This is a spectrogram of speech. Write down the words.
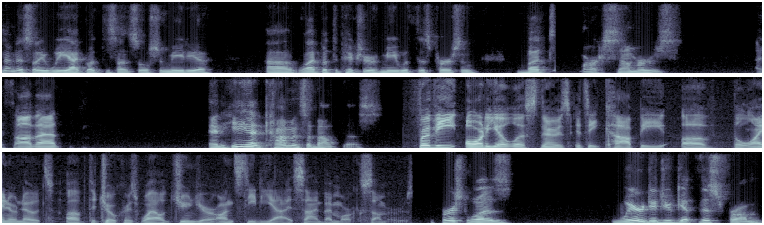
not necessarily we, I put this on social media. Uh, well, I put the picture of me with this person, but Marc Summers, I saw that. and he had comments about this. For the audio listeners, it's a copy of the liner notes of the Joker's Wild Jr. on CDI signed by Marc Summers. First was, where did you get this from?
